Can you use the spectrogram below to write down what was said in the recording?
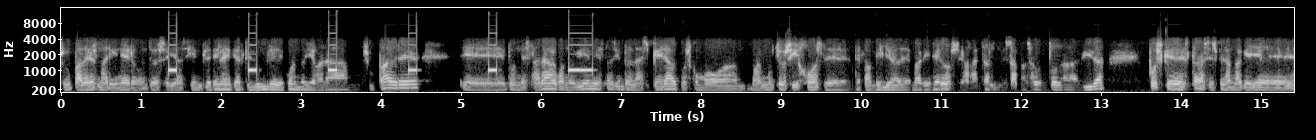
su padre es marinero, entonces ella siempre tiene la incertidumbre de cuándo llegará su padre, eh, dónde estará, cuándo viene, está siempre a la espera, pues como a, muchos hijos de, familia de marineros, a les ha pasado toda la vida, pues que estás esperando a que llegue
